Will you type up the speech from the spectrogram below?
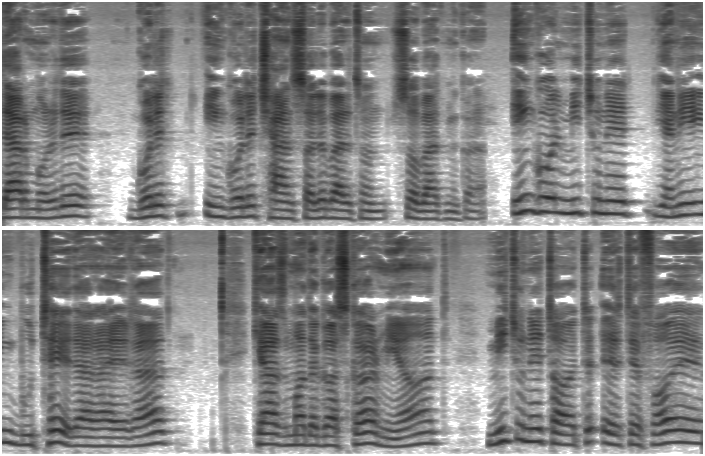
در مورد گل این گل چند ساله براتون صحبت می‌کنم. این گل می‌تونه یعنی این بوته در حقیقت که از ماداگاسکار میاد می‌تونه تا ارتفاع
